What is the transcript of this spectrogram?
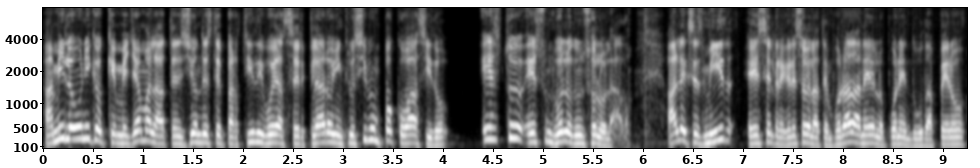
A mí lo único que me llama la atención de este partido, y voy a ser claro, inclusive un poco ácido, esto es un duelo de un solo lado. Alex Smith es el regreso de la temporada, nadie lo pone en duda, pero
